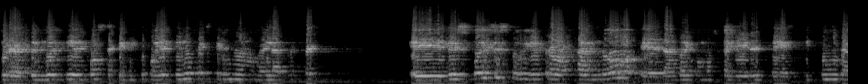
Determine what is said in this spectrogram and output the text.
durante un buen tiempo hasta que dijo, oye, tengo que escribir una novela perfecta. Eh, después estuve yo trabajando, eh, dando algunos talleres de escritura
